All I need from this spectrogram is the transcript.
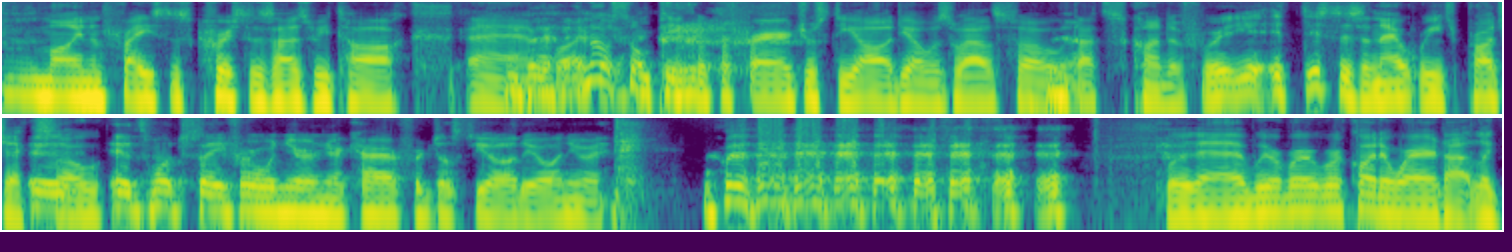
mine and faces, Chris's as we talk. Um, but I know some people prefer just the audio as well. So that's kind of it, this is an outreach project. It- so it's much safer when you're in your car for just the audio anyway. But uh, we're, we're we're quite aware that like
